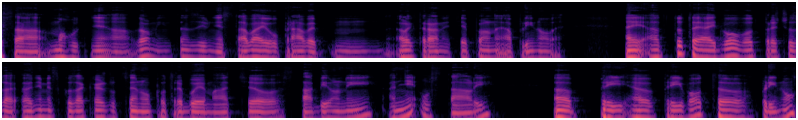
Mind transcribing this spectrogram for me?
sa mohutne a veľmi intenzívne stavajú práve mm, elektrárne teplné a plynové. A toto je aj dôvod, prečo za, Nemecko za každú cenu potrebuje mať o, stabilný a neustály prí, prívod plynu.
